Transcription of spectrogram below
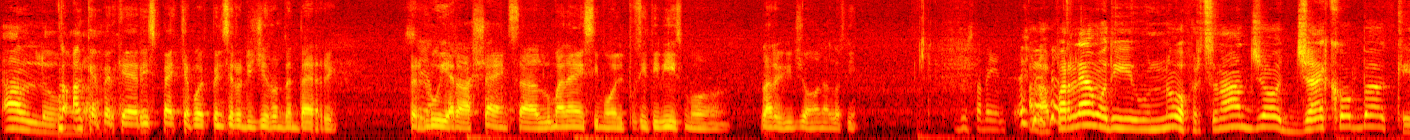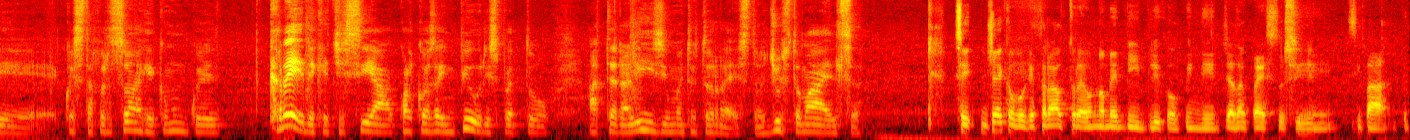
Allora. No, anche perché rispecchia poi il pensiero di Giro Roddenberry. Per sì, lui era la scienza, l'umanesimo, il positivismo, la religione alla fine. Giustamente. Allora, parliamo di un nuovo personaggio, Jacob, che è questa persona che comunque crede che ci sia qualcosa in più rispetto a Terra Elysium e tutto il resto, giusto Miles? Sì, Jacob che tra l'altro è un nome biblico, quindi già da questo sì. si, si parte.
